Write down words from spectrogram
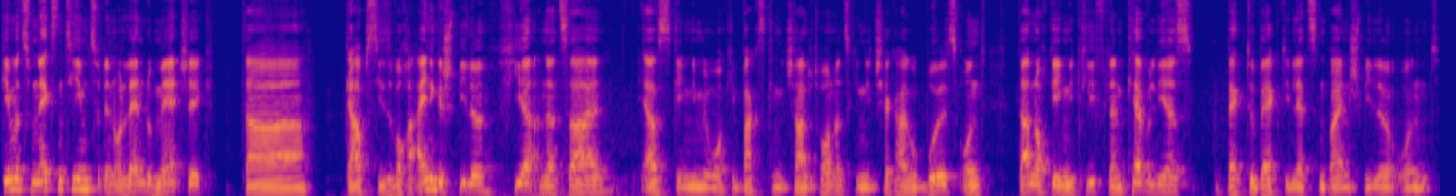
Gehen wir zum nächsten Team, zu den Orlando Magic. Da gab es diese Woche einige Spiele, vier an der Zahl. Erst gegen die Milwaukee Bucks, gegen die Charlotte Hornets, gegen die Chicago Bulls und dann noch gegen die Cleveland Cavaliers. Back-to-back -back die letzten beiden Spiele und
